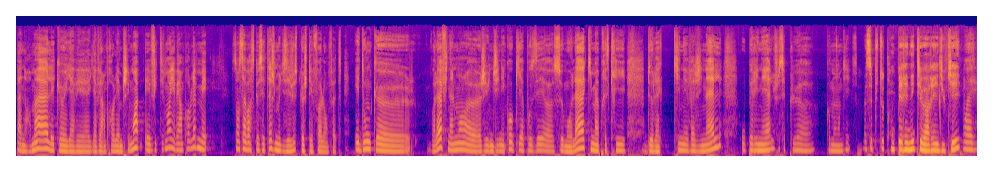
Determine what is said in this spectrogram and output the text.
pas normale et qu'il y avait, y avait un problème chez moi. Et effectivement, il y avait un problème, mais sans savoir ce que c'était, je me disais juste que j'étais folle en fait. Et donc, euh, voilà, finalement, euh, j'ai une gynéco qui a posé euh, ce mot-là, qui m'a prescrit de la kiné vaginale ou périnéale, je ne sais plus euh, comment on dit. Bah, c'est plutôt ton périnée que tu vas rééduquer. Ouais.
